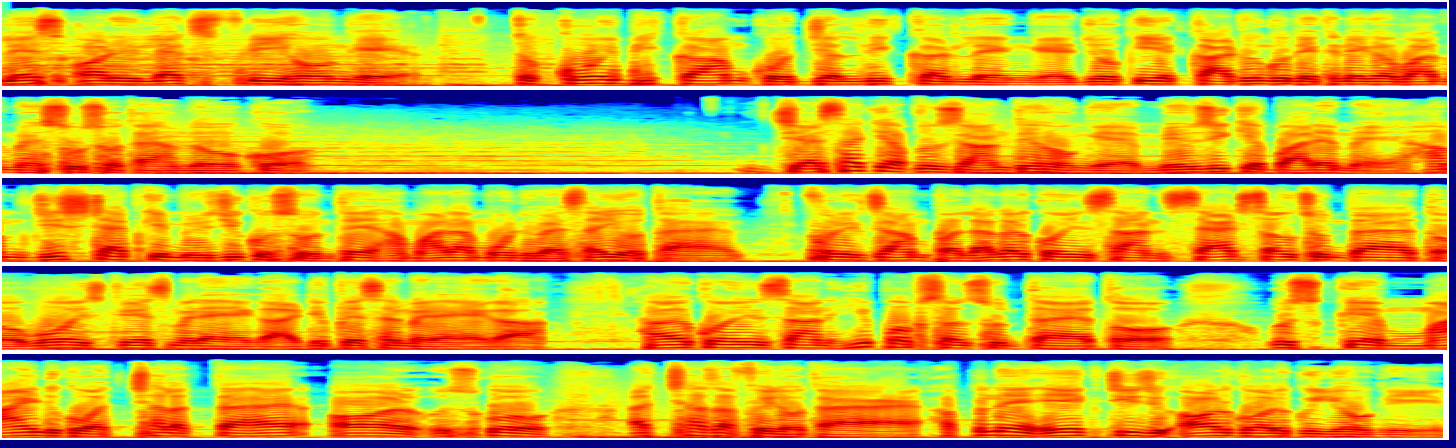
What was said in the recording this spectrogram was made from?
लेस और रिलैक्स फ्री होंगे तो कोई भी काम को जल्दी कर लेंगे, जो कि एक कार्टून को देखने के बाद महसूस होता है हम लोगों को। जैसा कि आप लोग जानते होंगे म्यूज़िक के बारे में हम जिस टाइप के म्यूज़िक को सुनते हैं, हमारा मूड वैसा ही होता है। फॉर एग्जांपल अगर कोई इंसान सैड सॉन्ग सुनता है तो वो स्ट्रेस में रहेगा डिप्रेशन में रहेगा। अगर कोई इंसान हिप हॉप सॉन्ग सुनता है तो उसके माइंड को अच्छा लगता है और उसको अच्छा सा फील होता है। अपने एक चीज़ और गौर की होगी,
